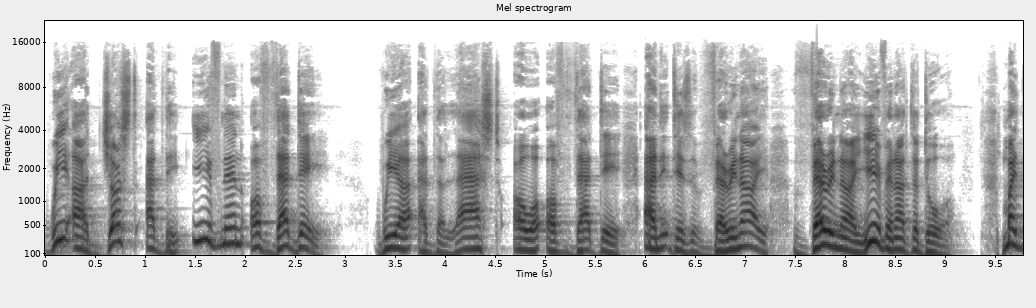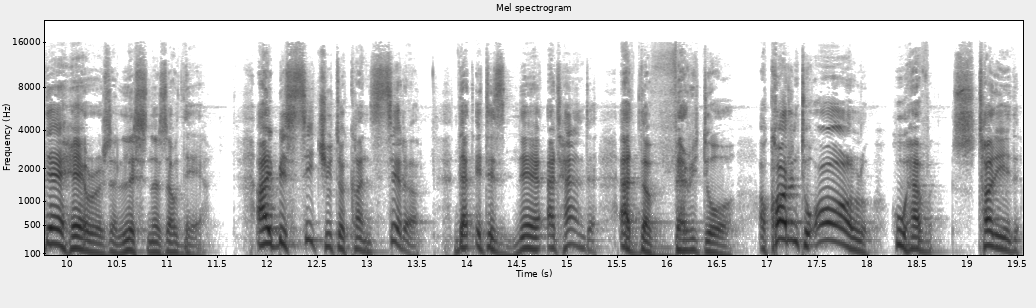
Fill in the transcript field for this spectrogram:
We are just at the evening of that day. We are at the last hour of that day, and it is very nigh, very nigh, even at the door. My dear hearers and listeners out there, I beseech you to consider that it is near at hand, at the very door, according to all who have studied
